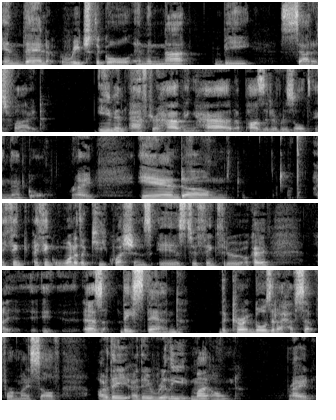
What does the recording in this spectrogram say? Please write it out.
and then reach the goal and then not be satisfied even after having had a positive result in that goal, right? And um, I think I think one of the key questions is to think through. Okay, as they stand, the current goals that I have set for myself are they are they really my own, right?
